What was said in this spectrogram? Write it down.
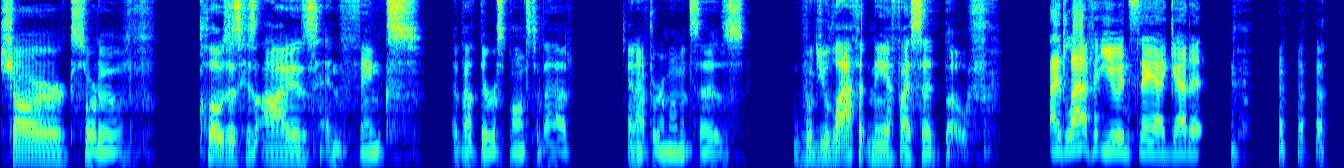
Char sort of closes his eyes and thinks about their response to that, and after a moment says, Would you laugh at me if I said both? I'd laugh at you and say I get it.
